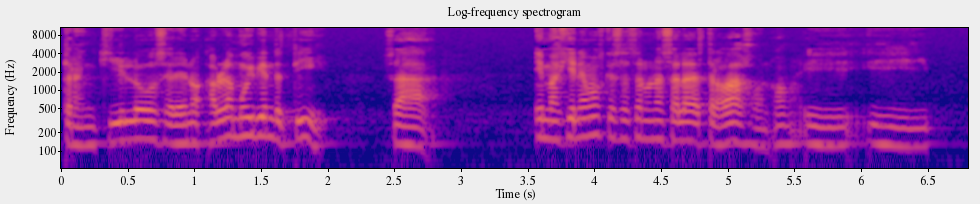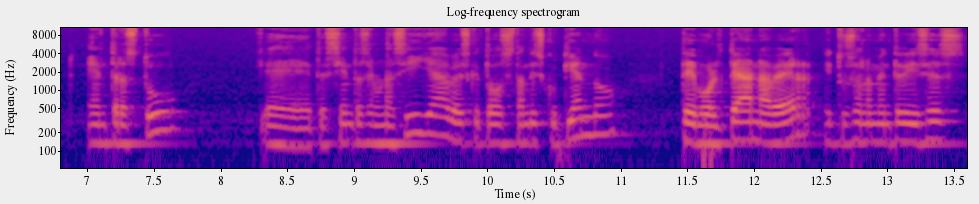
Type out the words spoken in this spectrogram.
tranquilo, sereno, habla muy bien de ti. O sea, imaginemos que estás en una sala de trabajo, ¿no? Y, entras tú, eh, te sientas en una silla, ves que todos están discutiendo, te voltean a ver y tú solamente dices,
